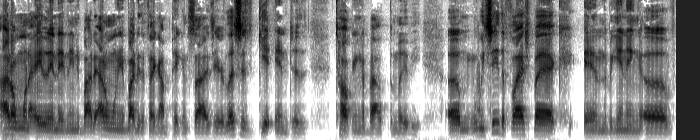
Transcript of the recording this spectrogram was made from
I don't want to alienate anybody. I don't want anybody to think I'm picking sides here. Let's just get into talking about the movie. Um, we see the flashback in the beginning of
